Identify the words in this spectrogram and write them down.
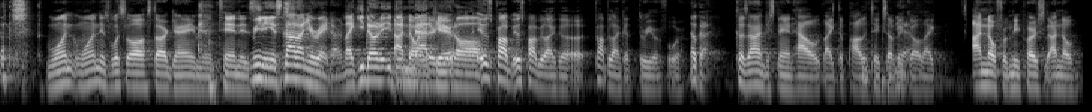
one, one is what's the All Star game, and ten is meaning it's not on your radar. Like you don't, it didn't don't matter to you at all. It was probably, it was probably like a, probably like a three or four. Okay, because I understand how like the politics of it yeah. go. Like I know for me personally, I know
